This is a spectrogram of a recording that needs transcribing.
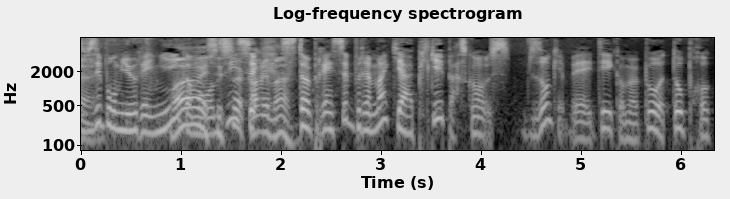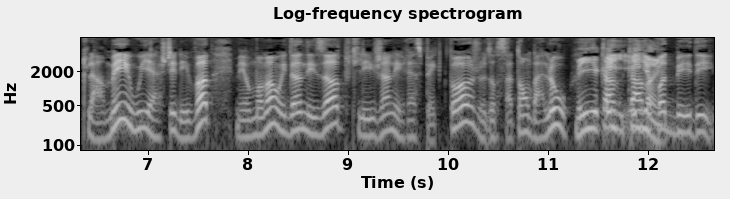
Diviser pour mieux régner, Ouais, comme ouais, on c'est dit. C'est un principe vraiment qui a appliqué parce qu'on, disons qu'il avait été comme un peu autoproclamé, oui, acheter des votes, mais au moment où il donne des ordres puis que les gens les respectent pas, je veux dire, ça tombe à l'eau. Mais il y a quand- Et- et quand il y a pas de BD,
